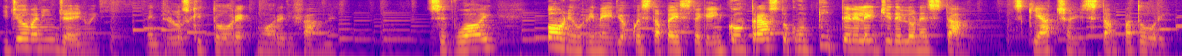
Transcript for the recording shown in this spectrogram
i giovani ingenui, mentre lo scrittore muore di fame. Se vuoi, pone un rimedio a questa peste che, in contrasto con tutte le leggi dell'onestà, schiaccia gli stampatori.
